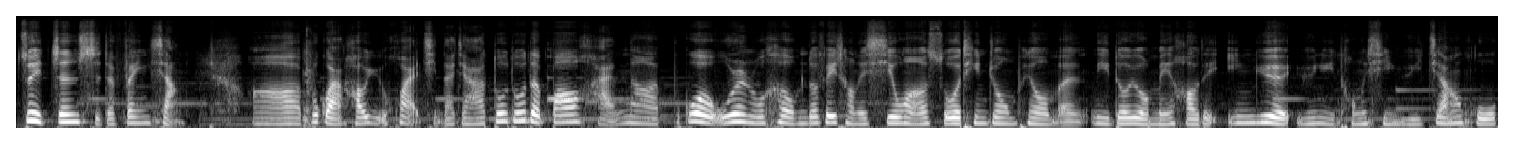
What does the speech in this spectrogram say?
最真实的分享啊！不管好与坏，请大家多多的包涵呢。不过无论如何，我们都非常的希望所有听众朋友们，你都有美好的音乐与你同行于江湖。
